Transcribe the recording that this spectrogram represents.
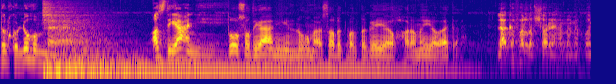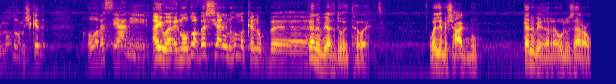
دول كلهم آه، قصدي يعني تقصد يعني إنهم عصابة بلطجية وحرامية وقتلة. لا كفر الشر يا همام يا اخويا الموضوع مش كده. هو بس يعني أيوة الموضوع بس يعني إن هم كانوا ب كانوا بياخدوا اتهوات واللي مش عاجبه كانوا بيغرقوا له زرعه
